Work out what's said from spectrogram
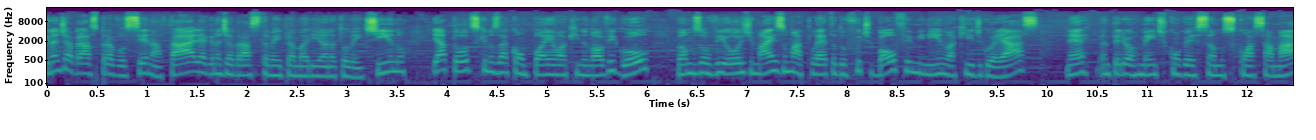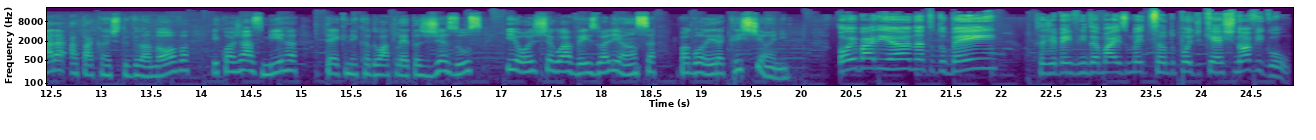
Grande abraço para você, Natália. Grande abraço também para Mariana Tolentino e a todos que nos acompanham aqui no 9 Gol. Vamos ouvir hoje mais uma atleta do futebol feminino aqui de Goiás. Né? Anteriormente conversamos com a Samara, atacante do Vila Nova, e com a Jasmirra, técnica do Atletas Jesus, e hoje chegou a vez do Aliança com a goleira Cristiane. Oi, Mariana, tudo bem? Seja bem-vinda a mais uma edição do podcast 9 Gol.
